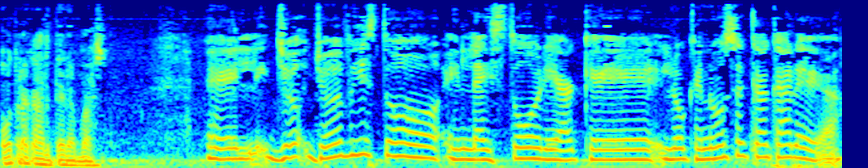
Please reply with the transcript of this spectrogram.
otra carretera más. el- yo, yo he visto en la historia que lo que no se cacarea,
